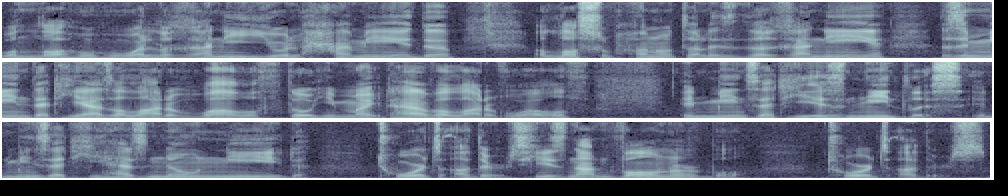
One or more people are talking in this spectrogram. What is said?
Wallahu huwa al hamid, Allah subhanahu wa ta'ala is the ghani, doesn't mean that he has a lot of wealth, though he might have a lot of wealth. It means that he is needless. It means that he has no need towards others. He is not vulnerable towards others.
